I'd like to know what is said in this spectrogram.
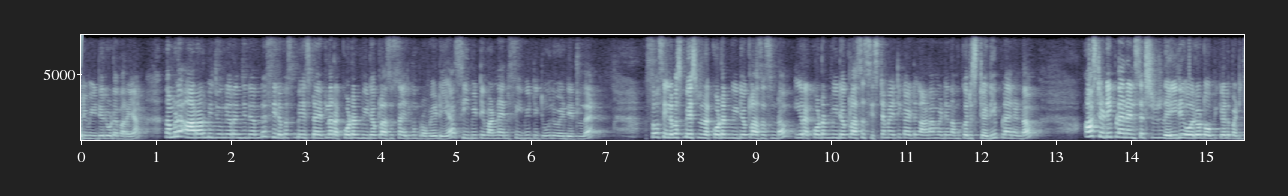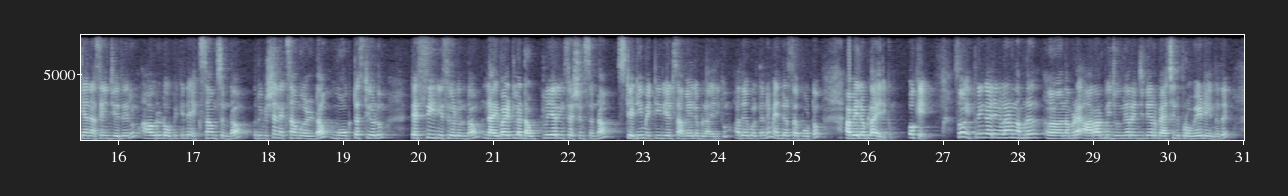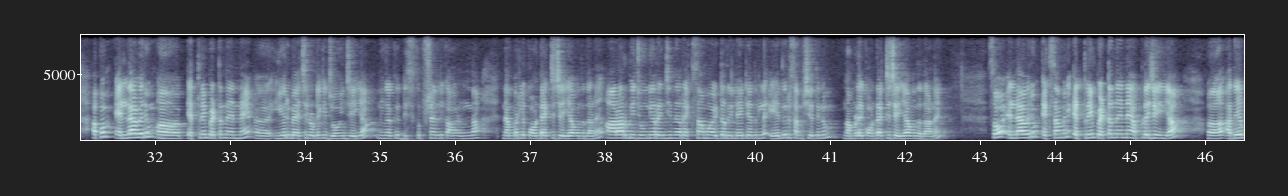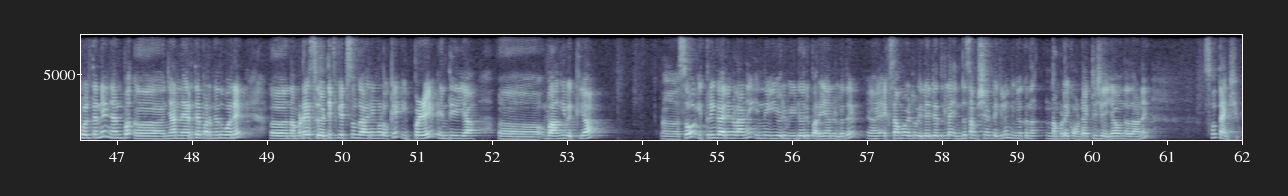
ഒരു വീഡിയോയിലൂടെ പറയാം. നമ്മൾ ആർ ആർ ബി ജൂനിയർ എഞ്ചിനീയറിന്റെ സിലബസ് ബേസ്ഡ് ആയിട്ടുള്ള റെക്കോർഡഡ് വീഡിയോ ക്ലാസസ് ആയിരിക്കും പ്രൊവൈഡ് ചെയ്യുക. C B T one and C B T ടുവിന് വേണ്ടിയിട്ടുള്ള. So syllabus based recorded video classes ഉണ്ടാവും. ഈ റെക്കോർഡഡ് വീഡിയോ ക്ലാസ് സിസ്റ്റമാറ്റിക് ആയിട്ട് കാണാൻ വേണ്ടി നമുക്കൊരു സ്റ്റഡി പ്ലാൻ ഉണ്ടാവും. ആ സ്റ്റഡി പ്ലാൻ അനുസരിച്ച് ഡെയിലി ഓരോ ടോപ്പിക്കുകൾ പഠിക്കാൻ അസൈൻ ചെയ്ത് തരും. ആ ഒരു ടോപ്പിക്കിന്റെ എക്സാംസ് ഉണ്ടാവും. റിവിഷൻ എക്സാമുകൾ ഉണ്ടാവും. മോക്ക് ടെസ്റ്റുകളും ടെസ്റ്റ് സീരീസുകളും ഉണ്ടാവും. ലൈവായിട്ടുള്ള ഡൗട്ട് ക്ലിയറിംഗ് സെഷൻസ് ഉണ്ടാവും. സ്റ്റഡി മെറ്റീരിയൽസ് അവൈലബിൾ ആയിരിക്കും. അതേപോലെ തന്നെ മെന്റർ സപ്പോർട്ടും അവൈലബിൾ ആയിരിക്കും. ഓക്കെ സോ ഇത്രയും കാര്യങ്ങളാണ് നമ്മൾ നമ്മുടെ R R B junior engineer ബാച്ചിൽ പ്രൊവൈഡ് ചെയ്യുന്നത്. അപ്പം എല്ലാവരും എത്രയും പെട്ടെന്ന് തന്നെ ഈ ഒരു ബാച്ചിലോട്ടേക്ക് ജോയിൻ ചെയ്യുക. നിങ്ങൾക്ക് ഡിസ്ക്രിപ്ഷനിൽ കാണുന്ന നമ്പറിൽ കോൺടാക്റ്റ് ചെയ്യാവുന്നതാണ്. R R B junior engineer എക്സാമുമായിട്ട് relate ചെയ്തിട്ടുള്ള ഏതൊരു സംശയത്തിനും നമ്മളെ കോൺടാക്ട് ചെയ്യാവുന്നതാണ്. സോ എല്ലാവരും എക്സാമിന് എത്രയും പെട്ടെന്ന് തന്നെ അപ്ലൈ ചെയ്യുക. അതേപോലെ തന്നെ ഞാൻ ഞാൻ നേരത്തെ പറഞ്ഞതുപോലെ നമ്മുടെ സർട്ടിഫിക്കറ്റ്സും കാര്യങ്ങളൊക്കെ ഇപ്പോഴേ എന്ത് ചെയ്യുക? വാങ്ങി വെക്കുക. സോ ഇത്രയും കാര്യങ്ങളാണ് ഇന്ന് ഈ ഒരു വീഡിയോയിൽ പറയാനുള്ളത്. എക്സാമുമായിട്ട് റിലേറ്റ് ചെയ്തിട്ടുള്ള എന്ത് സംശയം ഉണ്ടെങ്കിലും നിങ്ങൾക്ക് നമ്മളെ കോൺടാക്റ്റ് ചെയ്യാവുന്നതാണ്. So thank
